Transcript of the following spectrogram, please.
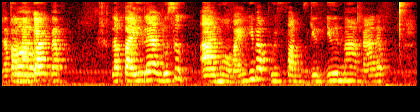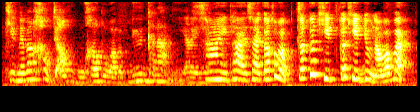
แล้วตอนนั้นก็แบบเราไปที่แรกรู้สึกอายหมอไหมที่แบบอุ๊ยฟันยืดยื่นมากนะแล้วคิดไหมว่าเขาจะเอาของกูเข้าตัวแบบยื่นขนาดนี้อะไรเงี้ยใช่ใช่ใช่ก็ก็แบบก็ก็คิดก็คิดอยู่นะว่าแบบเ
